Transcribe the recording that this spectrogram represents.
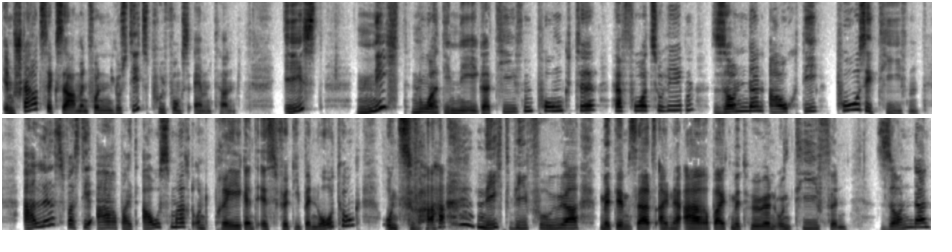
im Staatsexamen von den Justizprüfungsämtern ist nicht nur die negativen Punkte hervorzuheben, sondern auch die positiven. alles, was die Arbeit ausmacht und prägend ist für die Benotung. Und zwar nicht wie früher mit dem Satz eine Arbeit mit Höhen und Tiefen, sondern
